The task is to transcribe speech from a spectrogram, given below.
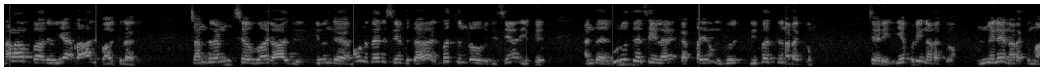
நாலாம் பார்வையா ராகு பார்க்கிறாரு. சந்திரன் செவ்வாய் ராகு இவங்க மூணு பேரும் சேர்ந்துட்டா விபத்துன்ற ஒரு விஷயம் இருக்கு. அந்த குரு தசையில கட்டாயம் விப- விபத்து நடக்கும். சரி எப்படி நடக்கும்? உண்மையிலே நடக்குமா?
